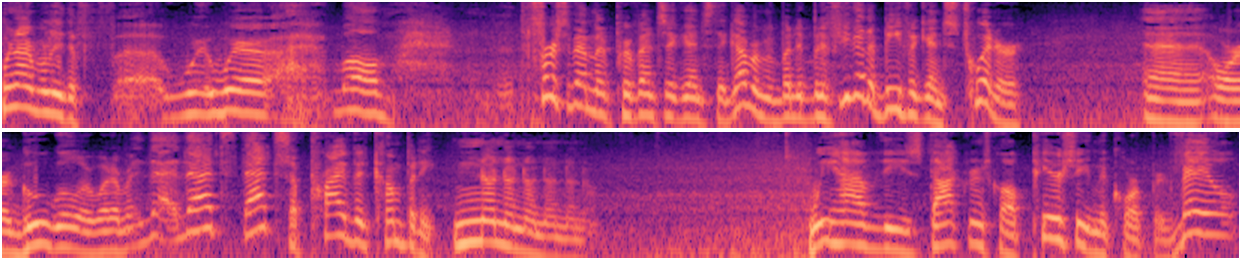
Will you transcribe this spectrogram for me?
we're not really the. Uh, we're, we're uh, well, the First Amendment prevents against the government, but but if you got a beef against Twitter uh, or Google or whatever, that, that's that's a private company. No, no, no, no, no, no. We have these doctrines called piercing the corporate veil,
